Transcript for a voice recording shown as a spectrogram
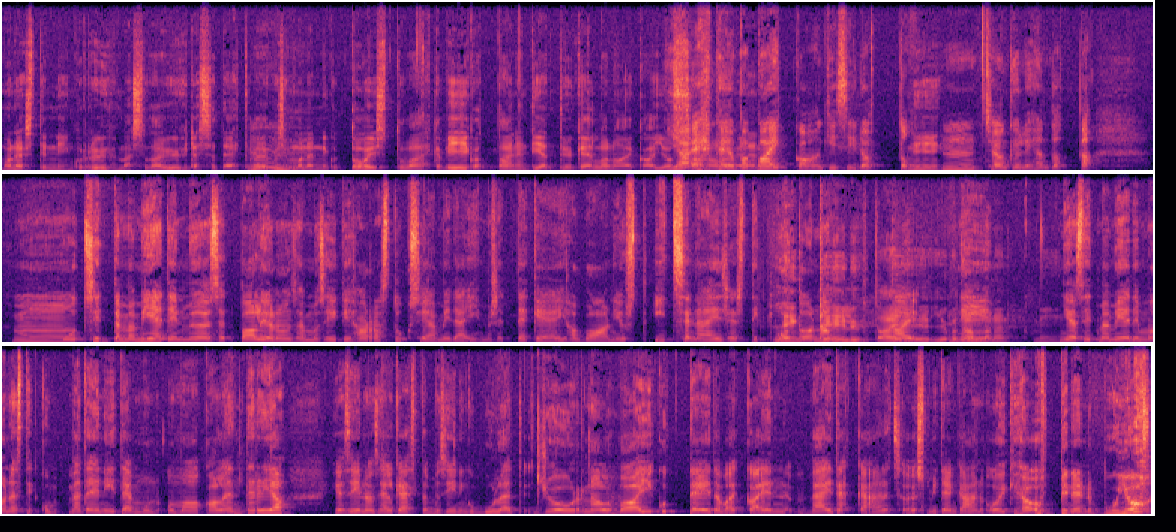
monesti niin kuin ryhmässä tai yhdessä tehtävä, mm. joku semmoinen niin kuin toistuva, ehkä viikoittainen tiettyyn kellonaikaan jossain Ja ehkä oleminen. jopa paikkaankin sidottu. Niin. Mm, se on kyllä ihan totta. Mutta sitten mä mietin myös, että paljon on semmoisiakin harrastuksia, mitä ihmiset tekee ihan vaan just itsenäisesti kotona. Lenkkeily tai, tai joku niin. tämmöinen. Niin. Ja sitten mä mietin monesti, kun mä teen itse mun omaa kalenteria, ja siinä on selkeästi tämmöisiä niin bullet journal-vaikutteita, vaikka en väitäkään, että se olisi mitenkään oikea oppinen bujo,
